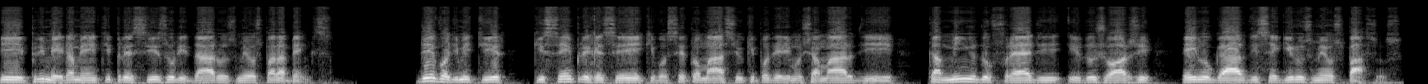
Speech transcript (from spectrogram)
e, primeiramente, preciso lhe dar os meus parabéns. Devo admitir que sempre receei que você tomasse o que poderíamos chamar de caminho do Fred e do Jorge em lugar de seguir os meus passos.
